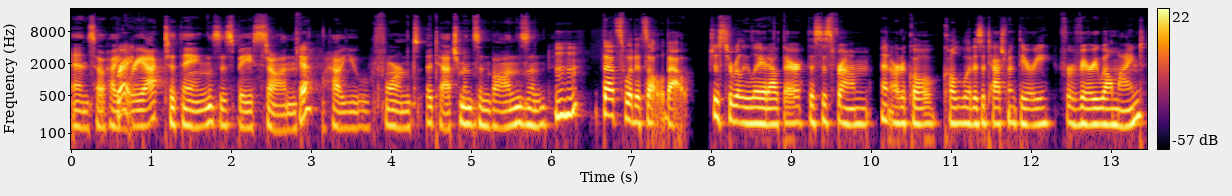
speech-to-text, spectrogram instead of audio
And so how Right. you react to things is based on Yeah. how you formed attachments and bonds. And mm-hmm. That's what it's all about. Just to really lay it out there, this is from an article called What is Attachment Theory for Very Well Mind.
